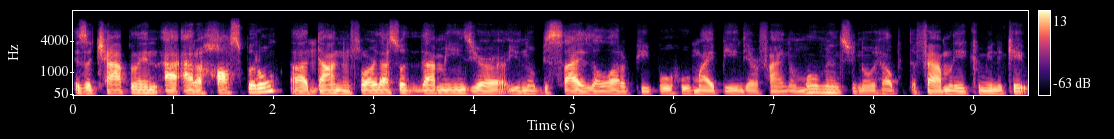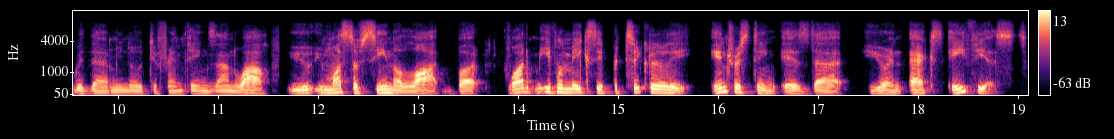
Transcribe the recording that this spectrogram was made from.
is a chaplain at, at a hospital uh, mm-hmm. down in Florida. So that means you're, you know, besides a lot of people who might be in their final moments, you know, help the family communicate with them, you know, different things. And wow, you you must have seen a lot. But what even makes it particularly interesting is that you're an ex-atheist.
